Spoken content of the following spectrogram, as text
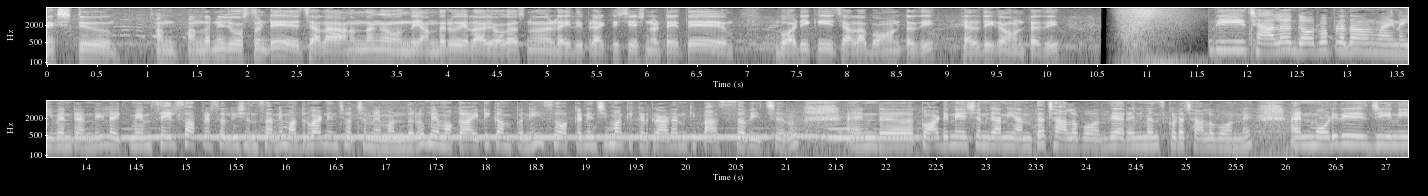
నెక్స్ట్ అందరినీ చూస్తుంటే చాలా ఆనందంగా ఉంది. అందరూ ఇలా యోగాసనం డైలీ ప్రాక్టీస్ చేసినట్టయితే బాడీకి చాలా బాగుంటుంది హెల్తీగా ఉంటుంది. ఇది చాలా గౌరవప్రదమైన ఈవెంట్ అండి. లైక్ మేము సేల్స్ సాఫ్ట్వేర్ సొల్యూషన్స్ అని మధురవాడ నుంచి వచ్చాం మేము అందరూ. మేము ఒక ఐటీ కంపెనీ సో అక్కడి నుంచి మాకు ఇక్కడికి రావడానికి పాసెస్ అవి ఇచ్చారు. అండ్ కోఆర్డినేషన్ కానీ అంతా చాలా బాగుంది. అరేంజ్మెంట్స్ కూడా చాలా బాగున్నాయి. అండ్ మోడీజీని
